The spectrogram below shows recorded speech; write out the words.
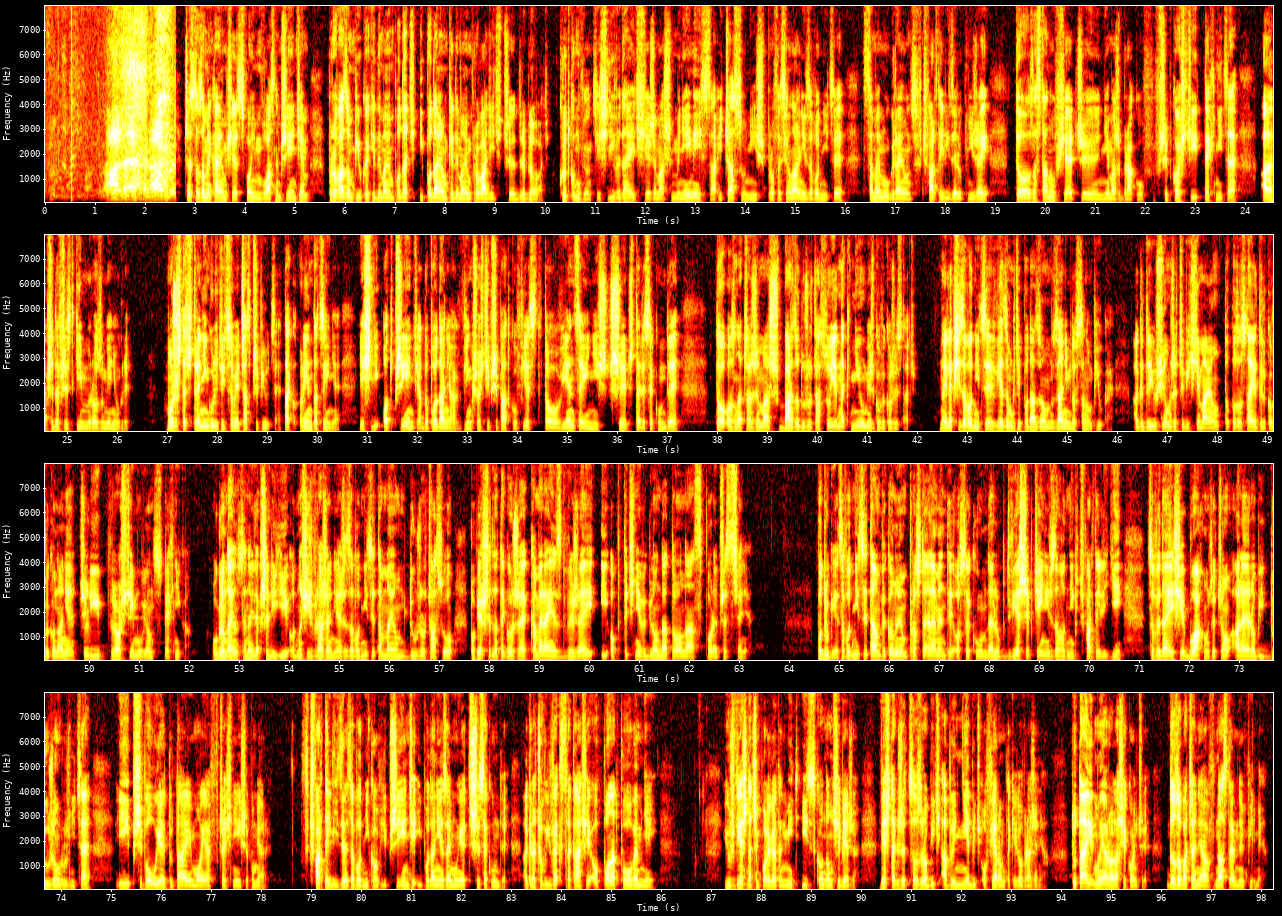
Często zamykają się swoim własnym przyjęciem, prowadzą piłkę kiedy mają podać i podają kiedy mają prowadzić czy dryblować. Krótko mówiąc, jeśli wydaje ci się, że masz mniej miejsca i czasu niż profesjonalni zawodnicy, samemu grając w czwartej lidze lub niżej, to zastanów się, czy nie masz braków w szybkości, technice, ale przede wszystkim rozumieniu gry. Możesz też w treningu liczyć sobie czas przy piłce, tak orientacyjnie. Jeśli od przyjęcia do podania w większości przypadków jest to więcej niż 3-4 sekundy, to oznacza, że masz bardzo dużo czasu, jednak nie umiesz go wykorzystać. Najlepsi zawodnicy wiedzą, gdzie podadzą, zanim dostaną piłkę, a gdy już ją rzeczywiście mają, to pozostaje tylko wykonanie, czyli prościej mówiąc, technika. Oglądając te najlepsze ligi, odnosisz wrażenie, że zawodnicy tam mają dużo czasu. Po pierwsze, dlatego, że kamera jest wyżej i optycznie wygląda to na spore przestrzenie. Po drugie, zawodnicy tam wykonują proste elementy o sekundę lub dwie szybciej niż zawodnik czwartej ligi, co wydaje się błahą rzeczą, ale robi dużą różnicę i przywołuje tutaj moje wcześniejsze pomiary. W czwartej lidze zawodnikowi przyjęcie i podanie zajmuje 3 sekundy, a graczowi w ekstraklasie o ponad połowę mniej. Już wiesz na czym polega ten mit i skąd on się bierze. Wiesz także co zrobić, aby nie być ofiarą takiego wrażenia. Tutaj moja rola się kończy. Do zobaczenia w następnym filmie.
